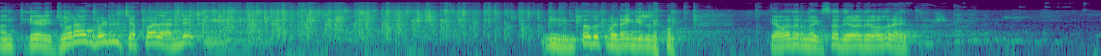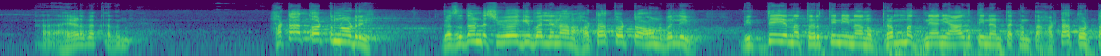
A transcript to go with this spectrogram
ಅಂಥೇಳಿ ಜೋರಾಗಿ ಬೇಡ್ರಿ ಚಪ್ಪಾಳೆ ಅಲ್ಲೇ. ಇಂಥದಕ್ಕೆ ಬಿಡಂಗಿಲ್ಲ ನೀವು. ಯಾವ್ದಾರು ನಗ್ಸೋದು ಹೇಳದೆ ಹೋದ್ರೆ ಆಯ್ತು ನೋಡ್ರಿ. ಹೇಳ್ಬೇಕು ಅದನ್ನು. ಹಠ ತೊಟ್ಟು ನೋಡ್ರಿ. ಗಜದಂಡ ಶಿವಯೋಗಿ ಬಲ್ಲಿ ನಾನು ಹಠ ತೊಟ್ಟು, ಅವನ ಬಲ್ಲಿ ವಿದ್ಯೆಯನ್ನು ತರ್ತೀನಿ, ನಾನು ಬ್ರಹ್ಮಜ್ಞಾನಿ ಆಗ್ತೀನಿ ಅಂತಕ್ಕಂಥ ಹಠ ತೊಟ್ಟ.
